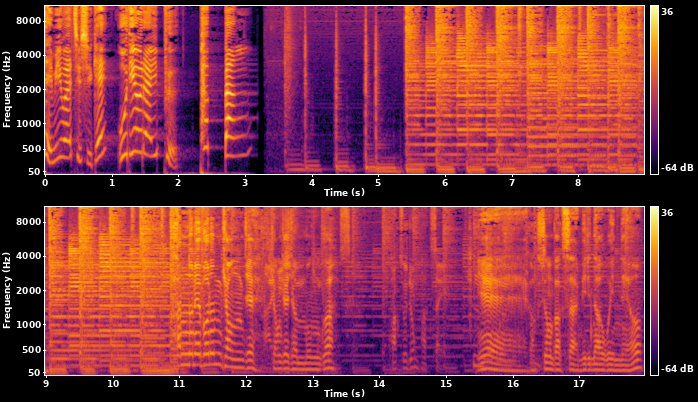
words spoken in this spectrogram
재미와 지식의 오디오 라이프 팟빵 한눈에 보는 경제, 경제 전문가. 곽수종 박사의 예, 곽수종 박사 미리 나오고 있네요.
